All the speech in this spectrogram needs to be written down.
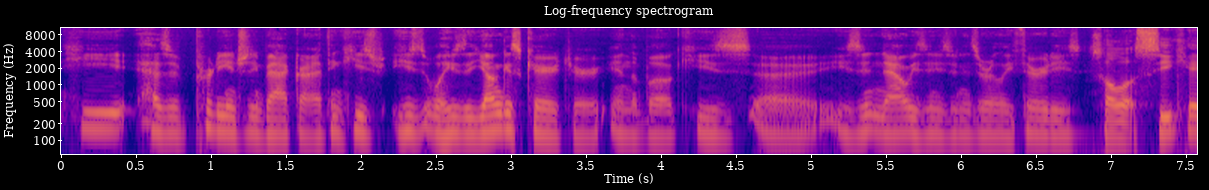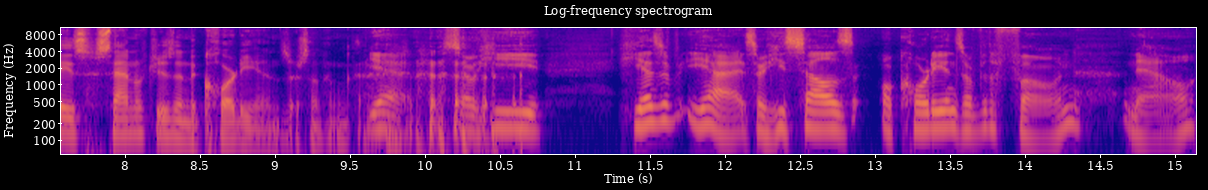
he has a pretty interesting background. I think he's he's well, he's the youngest character in the book. He's uh, he's in, now he's, he's in his early thirties. So what, CK's sandwiches and accordions or something like that. Yeah. So he he has a yeah. So he sells accordions over the phone now,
